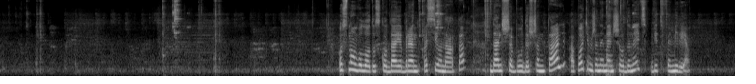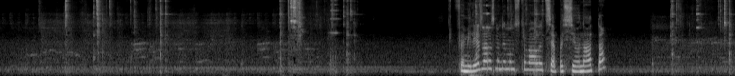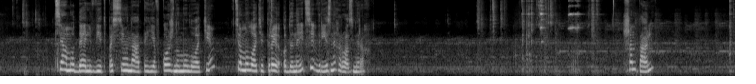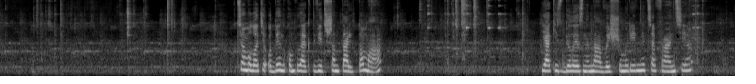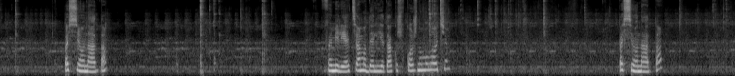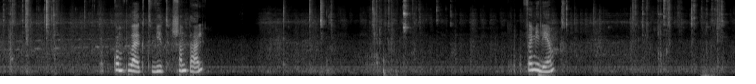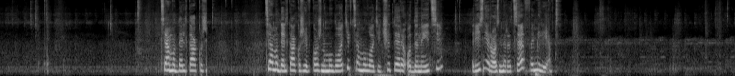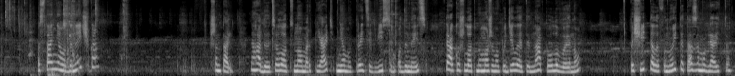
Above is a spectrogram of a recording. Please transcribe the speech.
Основу лоту складає бренд Пасіоната. Далі буде Шанталь, а потім вже найменше одиниць від Фемілія. Фемілія зараз ми демонстрували. Це Пасіоната. Ця модель від пасіонати є в кожному лоті. Цьому лоті три одиниці в різних розмірах. Шанталь. В цьому лоті один комплект від Шанталь Тома. Якість білизни на вищому рівні це Франція. Пасіоната. Фамілія. Ця модель є також в кожному лоті. Пасіоната. Комплект від Шанталь. Фамілія. Ця модель також Ця модель також є в кожному лоті. В цьому лоті 4 одиниці, різні розміри. Це фамілія. Остання одиничка. Шанталь. Нагадую, це лот номер 5, в ньому 38 одиниць. Також лот ми можемо поділити на половину. Пишіть, телефонуйте та замовляйте.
